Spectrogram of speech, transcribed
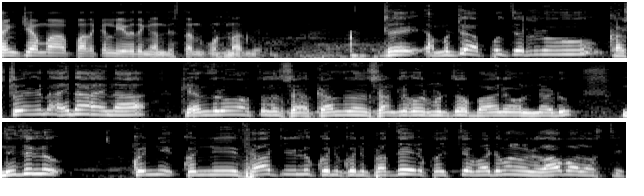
సంక్షేమ పథకాలను ఏ విధంగా అందిస్తారు అనుకుంటున్నారు మీరు? అంటే ఎమ్మటే అప్పులు తిరగడం కష్టమే కానీ అయినా ఆయన కేంద్రం అసలు కేంద్రం కేంద్ర సెంట్రల్ గవర్నమెంట్తో బాగానే ఉంటున్నాడు. నిధులు కొన్ని కొన్ని ఫ్యాక్టరీలు కొన్ని కొన్ని పెద్ద ఏరియాకి వస్తే వాటి వల్ల లాభాలు వస్తాయి.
